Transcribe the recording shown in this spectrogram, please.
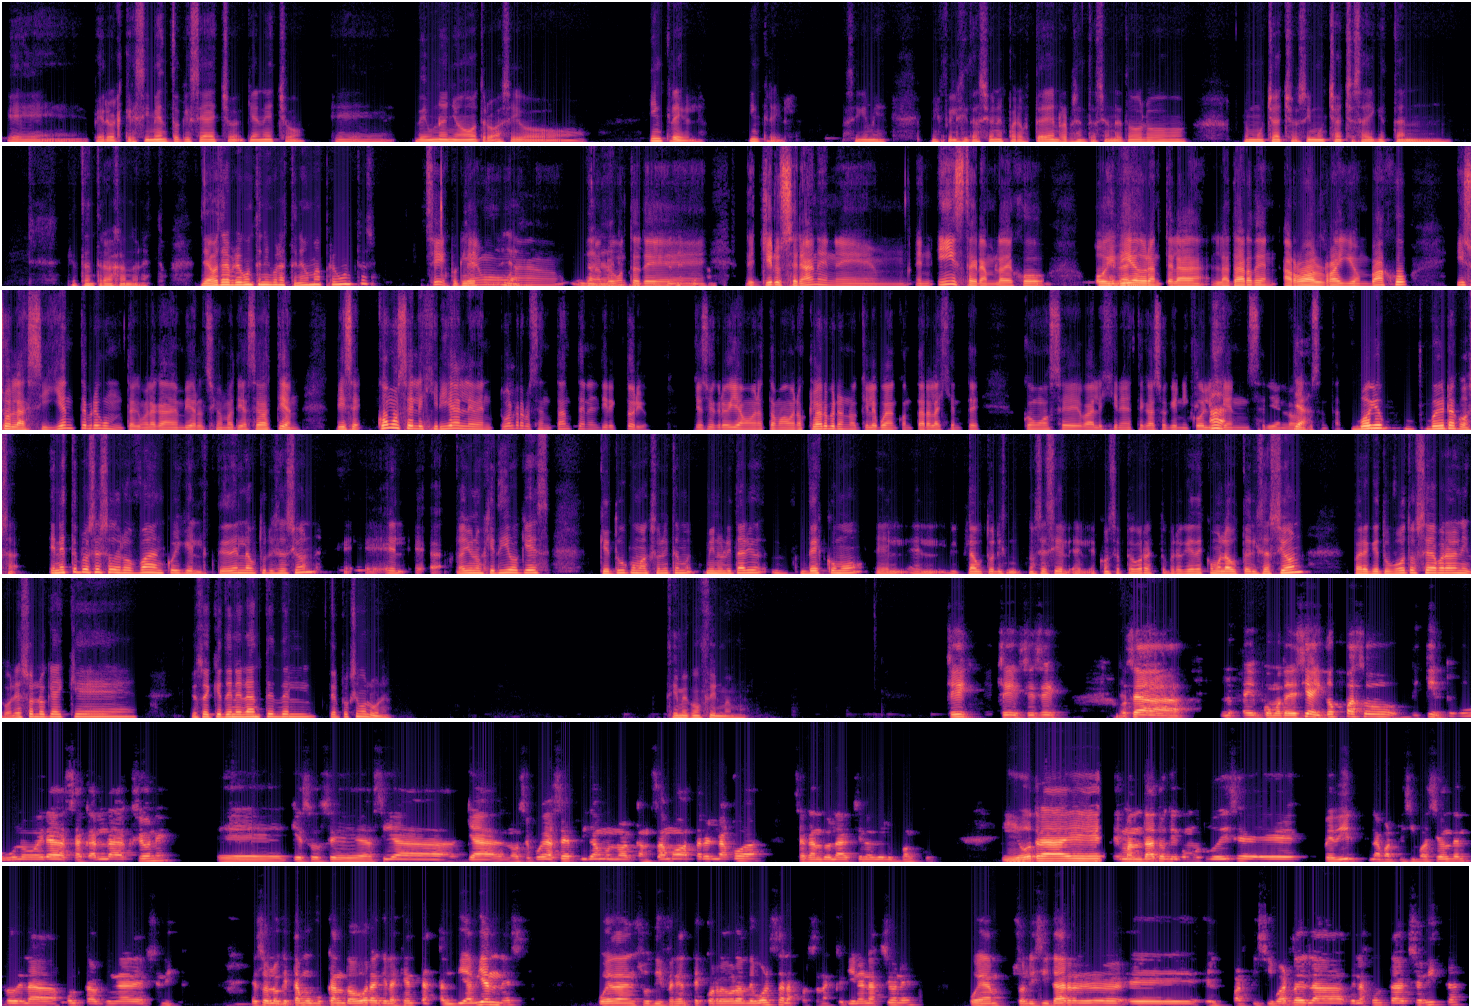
eh, pero el crecimiento que se ha hecho, que han hecho eh, de un año a otro ha sido increíble, increíble. Así que mi- mis felicitaciones para ustedes en representación de todos los, los muchachos y muchachas ahí que están, que están trabajando en esto. Ya otra pregunta, Nicolás, ¿tenemos más preguntas? Sí, Porque tenemos ya, una, Dale, una dale, pregunta de, de Giro Serán en, em, en Instagram, la dejó hoy día durante la, la tarde en arroba al rayo bajo. Hizo la siguiente pregunta que me la acaba de enviar el señor Matías Sebastián. Dice, ¿cómo se elegiría el eventual representante en el directorio? Yo sí creo que ya más o menos está más o menos claro, pero no que le puedan contar a la gente cómo se va a elegir en este caso que Nicole y Ah, Ken serían los ya. representantes. Voy, voy a otra cosa. En este proceso de los bancos y que te den la autorización, eh, el- eh, ah, hay un objetivo que es que tú como accionista mi- minoritario des como el, el- la autorización, no sé si el, el concepto correcto, pero que des como la autorización para que tu voto sea para la Nicole. Eso es lo que hay que, eso hay que tener antes del, del próximo lunes. Si me confirman. Sí, sí, sí, sí. O sea, eh, como te decía, hay dos pasos distintos. Uno era sacar las acciones, eh, que eso se hacía, ya no se puede hacer, digamos, no alcanzamos a estar en la joda sacando las acciones de los bancos. Y Mm. otra es este mandato que, como tú dices, es pedir la participación dentro de la Junta Ordinaria de Accionistas. Eso es lo que estamos buscando ahora, que la gente hasta el día viernes pueda en sus diferentes corredoras de bolsa, las personas que tienen acciones, puedan solicitar eh, el participar de la, de la Junta de Accionistas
